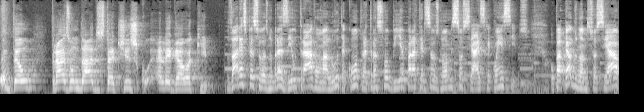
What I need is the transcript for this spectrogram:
Então, traz um dado estatístico, é legal aqui. Várias pessoas no Brasil travam uma luta contra a transfobia para ter seus nomes sociais reconhecidos. O papel do nome social.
